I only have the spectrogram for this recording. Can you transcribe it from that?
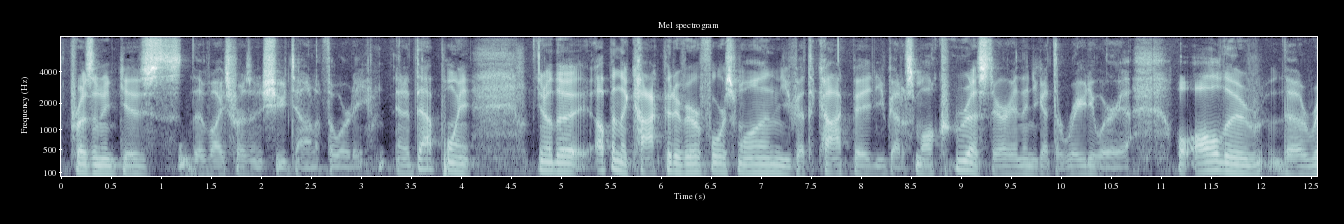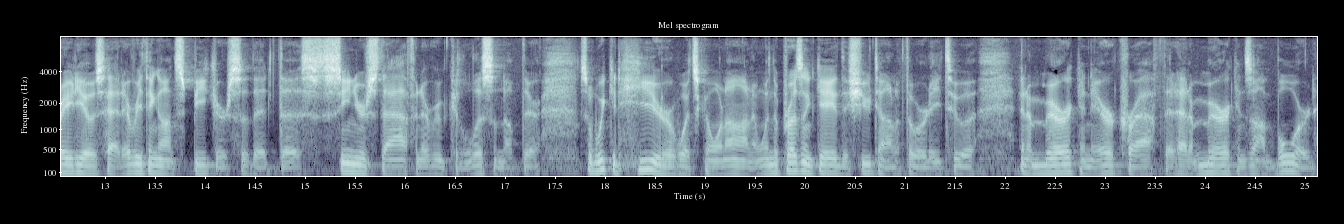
The President gives the Vice President shoot down authority. And at that point, you know, the up in the cockpit of Air Force One, you've got the cockpit, you've got a small crew rest area, and then you got the radio area. Well, all the the radios had everything on speaker so that the senior staff and everyone could listen up there, so we could hear what's going on. And when the president gave the shoot down authority to a, an American aircraft that had Americans on board,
